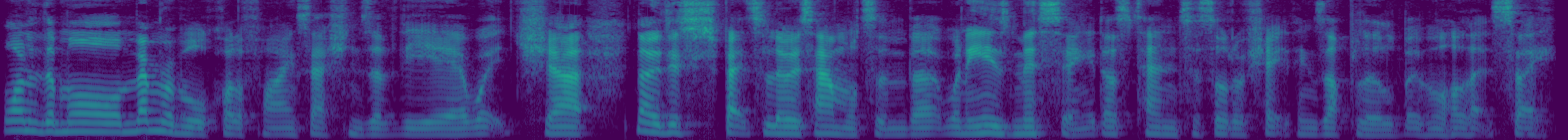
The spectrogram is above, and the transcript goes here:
one of the more memorable qualifying sessions of the year. Which uh, no disrespect to Lewis Hamilton, but when he is missing, it does tend to sort of shake things up a little bit more. Let's say.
